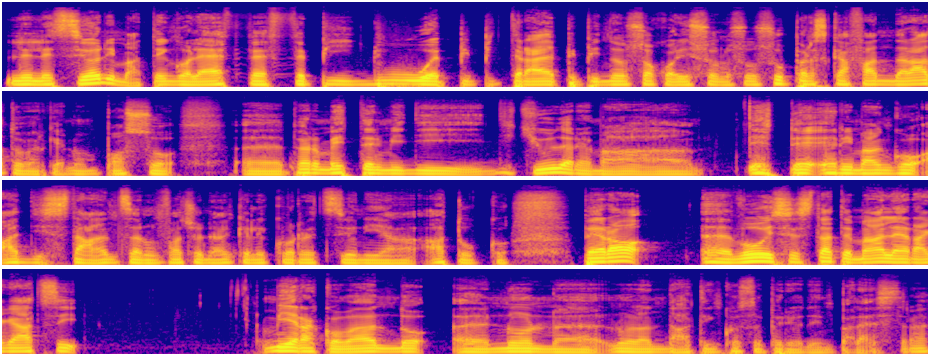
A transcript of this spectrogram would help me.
le lezioni, ma tengo le FFP2, PP3, PP, non so quali sono, sono super scafandalato perché non posso eh, permettermi di, di, chiudere, ma e, e rimango a distanza, non faccio neanche le correzioni a, a tocco. Però eh, voi se state male, ragazzi, mi raccomando, eh, non, non, andate in questo periodo in palestra,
